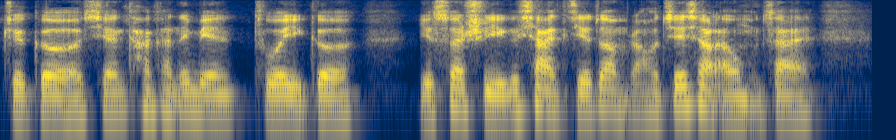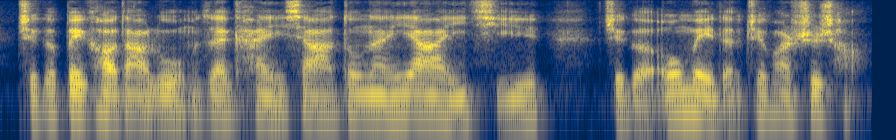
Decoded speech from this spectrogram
这个先看看那边做一个也算是一个下一阶段吧，然后接下来我们在这个背靠大陆，我们再看一下东南亚以及这个欧美的这块市场。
